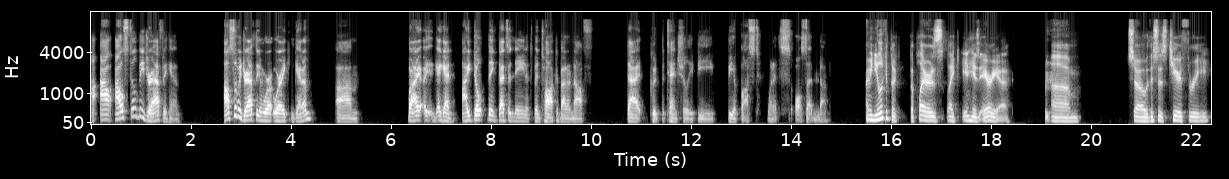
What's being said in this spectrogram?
I'll I'll still be drafting him. I'll still be drafting him where, where I can get him. Um but I, I again, I don't think that's a name that's been talked about enough that could potentially be be a bust when it's all said and done. I mean, you look at the the players like in his area um, so this is tier three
